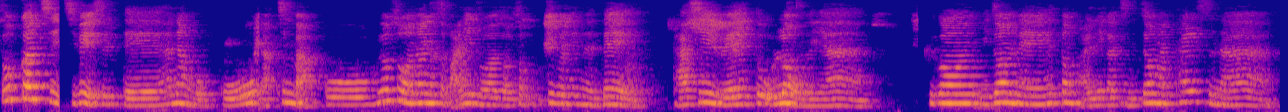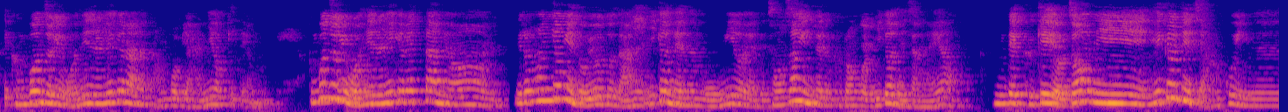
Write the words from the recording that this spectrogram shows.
똑같이 집에 있을 때 한약 먹고 약침 맞고 효소원 하면서 많이 좋아져서 복직을 했는데 다시 왜 또 올라오느냐. 그건 이전에 했던 관리가 진정한 탈수나 근본적인 원인을 해결하는 방법이 아니었기 때문이에요. 근본적인 원인을 해결했다면 이런 환경에 놓여도 나는 이겨내는 몸이어야 돼. 정상인들은 그런 걸 이겨내잖아요. 근데 그게 여전히 해결되지 않고 있는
